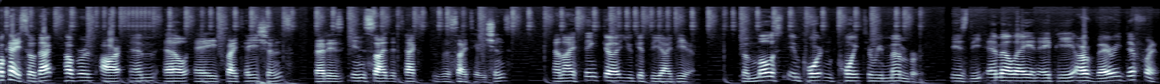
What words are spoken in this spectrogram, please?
Okay, so that covers our MLA citations, that is inside the text the citations, and I think uh, you get the idea. The most important point to remember is the MLA and APA are very different.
